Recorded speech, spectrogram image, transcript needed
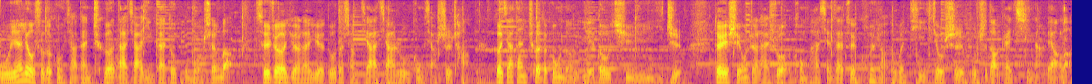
五颜六色的共享单车，大家应该都不陌生了。随着越来越多的商家加入共享市场，各家单车的功能也都趋于一致。对使用者来说，恐怕现在最困扰的问题就是不知道该骑哪辆了。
